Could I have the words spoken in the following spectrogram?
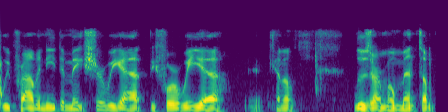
we probably need to make sure we got before we uh, kind of lose our momentum?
